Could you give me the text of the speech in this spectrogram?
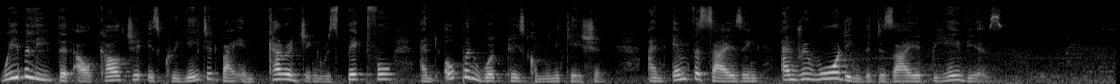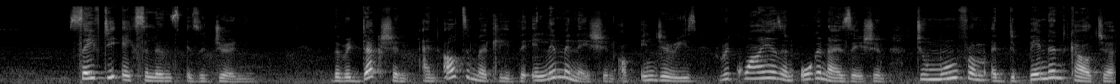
We believe that our culture is created by encouraging respectful and open workplace communication and emphasizing and rewarding the desired behaviors. Safety excellence is a journey. The reduction and ultimately the elimination of injuries requires an organization to move from a dependent culture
